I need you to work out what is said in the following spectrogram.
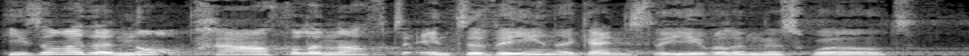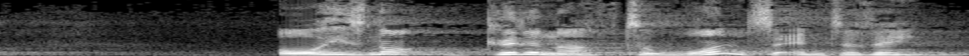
He's either not powerful enough to intervene against the evil in this world, or he's not good enough to want to intervene.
